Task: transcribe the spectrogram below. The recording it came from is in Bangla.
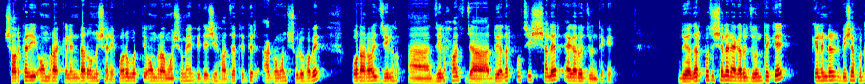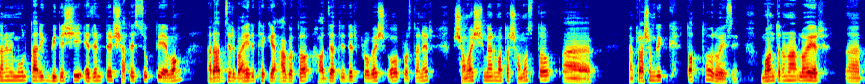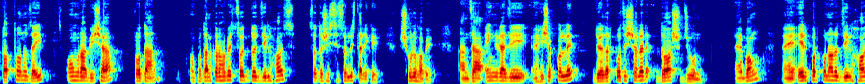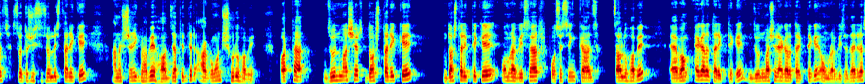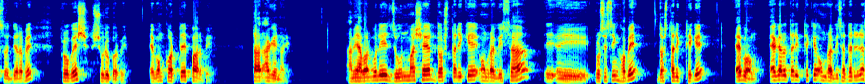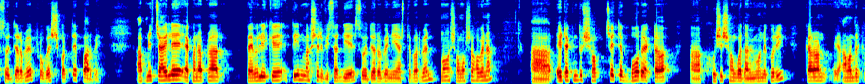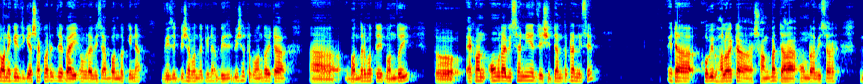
সরকারি ওমরা ক্যালেন্ডার অনুসারে পরবর্তী ওমরা মৌসুমে বিদেশি হজযাত্রীদের আগমন শুরু হবে পনেরোই জিল আহ, জিলহজ যা দুই হাজার পঁচিশ সালের এগারো জুন থেকে। দুই হাজার পঁচিশ সালের এগারো জুন থেকে ক্যালেন্ডারের বিষয় প্রদানের মূল তারিখ বিদেশি এজেন্টের সাথে চুক্তি এবং রাজ্যের বাইরে থেকে আগত হজযাত্রীদের প্রবেশ ও প্রস্থানের সময়সীমার মতো সমস্ত প্রাসঙ্গিক তথ্য রয়েছে। মন্ত্রণালয়ের তথ্য অনুযায়ী ওমরা ভিসা প্রদান প্রদান করা হবে চোদ্দ জিলহজ চোদ্দোশো ছেচল্লিশ তারিখে শুরু হবে। যা ইংরাজি হিসাব করলে দু হাজার পঁচিশ সালের দশ জুন এবং এরপর পনেরো জিল হজ, চোদ্দোশো ছেচল্লিশ তারিখে আনুষ্ঠানিকভাবে হজ যাত্রীদের আগমন শুরু হবে। অর্থাৎ জুন মাসের দশ তারিখে, দশ তারিখ থেকে ওমরা ভিসার প্রসেসিং কাজ চালু হবে এবং এগারো তারিখ থেকে, জুন মাসের এগারো তারিখ থেকে ওমরা ভিসাধারীরা সৌদি আরবে প্রবেশ শুরু করবে এবং করতে পারবে। তার আগে নয়। আমি আবার বলি, জুন মাসের দশ তারিখে ওমরা ভিসা প্রসেসিং হবে দশ তারিখ থেকে এবং এগারো তারিখ থেকে ওমরা ভিসাধারীরা সৌদি আরবে প্রবেশ করতে পারবে। আপনি চাইলে এখন আপনার ফ্যামিলিকে তিন মাসের ভিসা দিয়ে সৌদি আরবে নিয়ে আসতে পারবেন, কোনো সমস্যা হবে না। আর এটা কিন্তু সবচাইতে বড় একটা খুশির সংবাদ আমি মনে করি। কারণ আমাদেরকে অনেকেই জিজ্ঞাসা করে যে, ভাই ওমরা ভিসা বন্ধ কিনা? ভিজিট ভিসা বন্ধ কিনা? ভিজিট ভিসা তো বন্ধ, এটা বন্ধের মতোই বন্ধই। তো এখন ওমরা ভিসা নিয়ে যে সিদ্ধান্তটা নিছে, এটা খুবই ভালো একটা সংবাদ যারা ওমরা ভিসার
